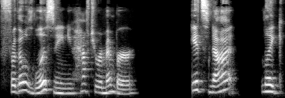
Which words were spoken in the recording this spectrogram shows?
for those listening, you have to remember it's not like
